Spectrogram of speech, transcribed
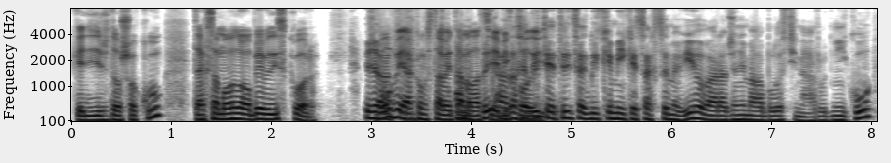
keď ideš do šoku, tak sa možno objavili skôr. Boh ale- vie, akom stave tam mala pri, a cievy zase pri kvôli... tej 30 glykemii, keď sa chceme vyhovárať, že nemala bolesti na hrudníku,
